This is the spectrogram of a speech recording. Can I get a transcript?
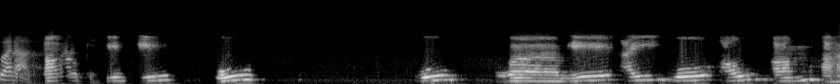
स्वरात् ओके उ उ ए ऐ ओ औ अम् अह।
